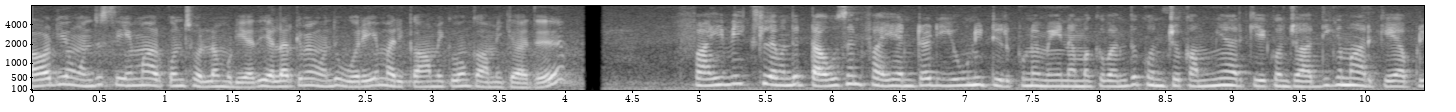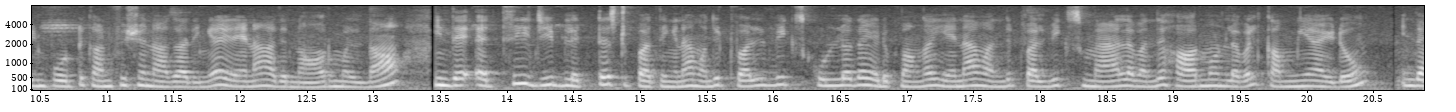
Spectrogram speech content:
பாடியும் வந்து சேமாக இருக்கும்னு சொல்ல முடியாது. எல்லாருக்குமே வந்து ஒரே மாதிரி காமிக்கவும் காமிக்காது. ஃபைவ் வீக்ஸில் வந்து தௌசண்ட் ஃபைவ் ஹண்ட்ரட் யூனிட் இருக்கணுமே. நமக்கு வந்து கொஞ்சம் கம்மியாக இருக்கே கொஞ்சம் அதிகமாக இருக்கே அப்படின்னு போட்டு கன்ஃபியூஷன் ஆகாதீங்க. ஏன்னா அது நார்மல் தான். இந்த ஹெச்சிஜி பிளட் டெஸ்ட் பார்த்தீங்கன்னா வந்து டுவெல் வீக்ஸ்க்குள்ளே தான் எடுப்பாங்க. ஏன்னா வந்து டுவெல் வீக்ஸ் மேலே வந்து ஹார்மோன் லெவல் கம்மியாயிடும். இந்த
